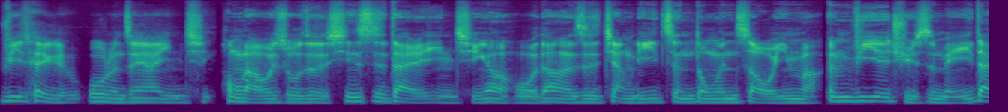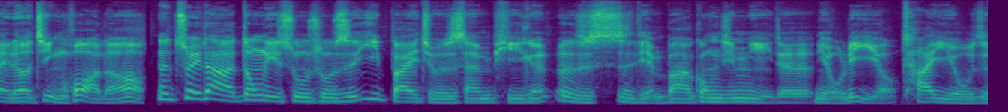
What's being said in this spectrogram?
VTEC 涡轮增压引擎，Honda 会说这个新世代的引擎啊，我当然是降低震动跟噪音嘛。NVH 是每一代都要进化的哦。那最大的动力输出是193匹跟24.8公斤米的扭力哦，它有着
